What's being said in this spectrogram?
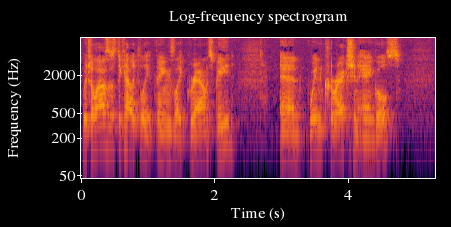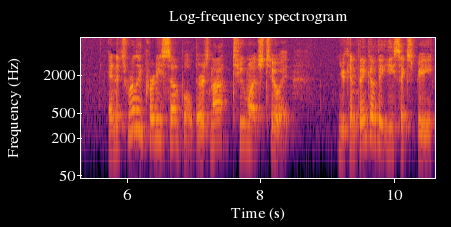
which allows us to calculate things like ground speed and wind correction angles. And it's really pretty simple. There's not too much to it. You can think of the E6B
